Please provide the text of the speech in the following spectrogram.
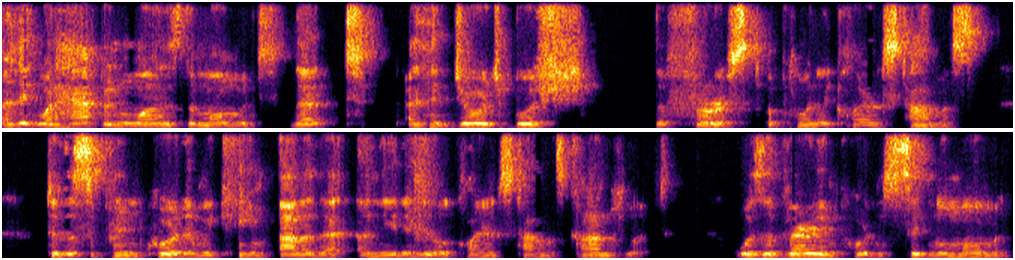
I think what happened was the moment that I think George Bush the first appointed Clarence Thomas to the Supreme Court and we came out of that Anita Hill Clarence Thomas conflict was a very important signal moment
